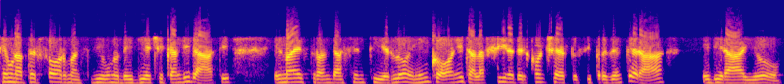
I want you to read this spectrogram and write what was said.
e una performance di uno dei dieci candidati, il maestro andrà a sentirlo in incognita, alla fine del concerto si presenterà e dirà io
